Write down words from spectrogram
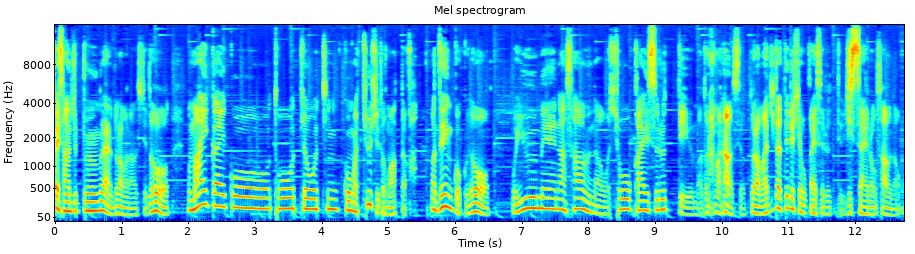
回30分ぐらいのドラマなんですけど、毎回こう、東京近郊、まあ九州とかもあったか、まあ、全国のこう有名なサウナを紹介するっていう、まあ、ドラマなんですよ。ドラマ仕立てで紹介するっていう、実際のサウナを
